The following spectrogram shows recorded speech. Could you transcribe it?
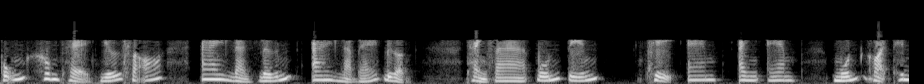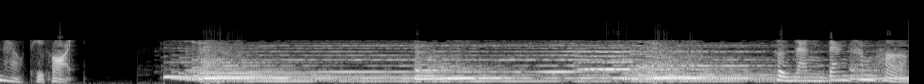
cũng không thể nhớ rõ ai là lớn, ai là bé được. Thành ra bốn tiếng, chị em, anh em, muốn gọi thế nào thì gọi. Hương Năng đang hăm hở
